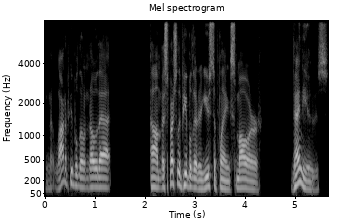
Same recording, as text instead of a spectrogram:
And a lot of people don't know that. Um, especially people that are used to playing smaller venues.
